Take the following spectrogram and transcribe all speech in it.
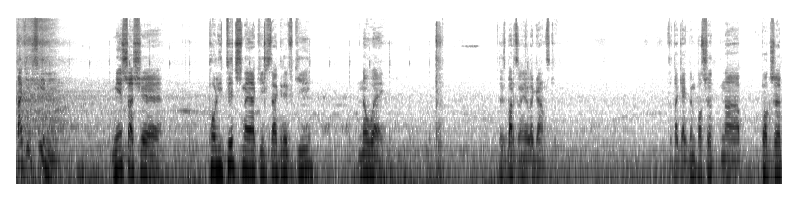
w takiej chwili miesza się polityczne jakieś zagrywki, no way. To jest bardzo nieeleganckie. To tak jakbym poszedł na pogrzeb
